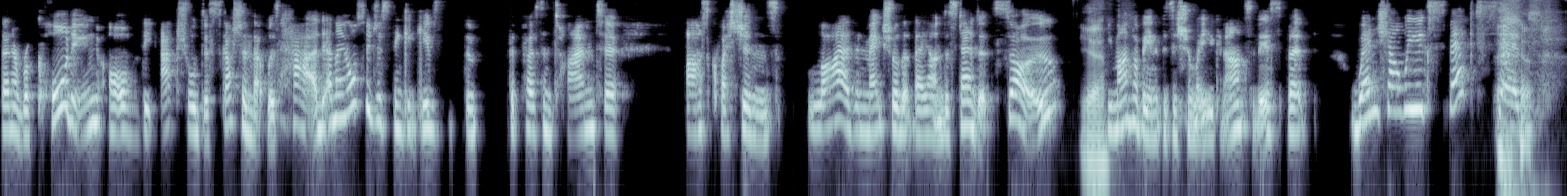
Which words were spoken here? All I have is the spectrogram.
than a recording of the actual discussion that was had. And I also just think it gives the, the person time to ask questions live and make sure that they understand it. So yeah. you might not be in a position where you can answer this, but when shall we expect said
